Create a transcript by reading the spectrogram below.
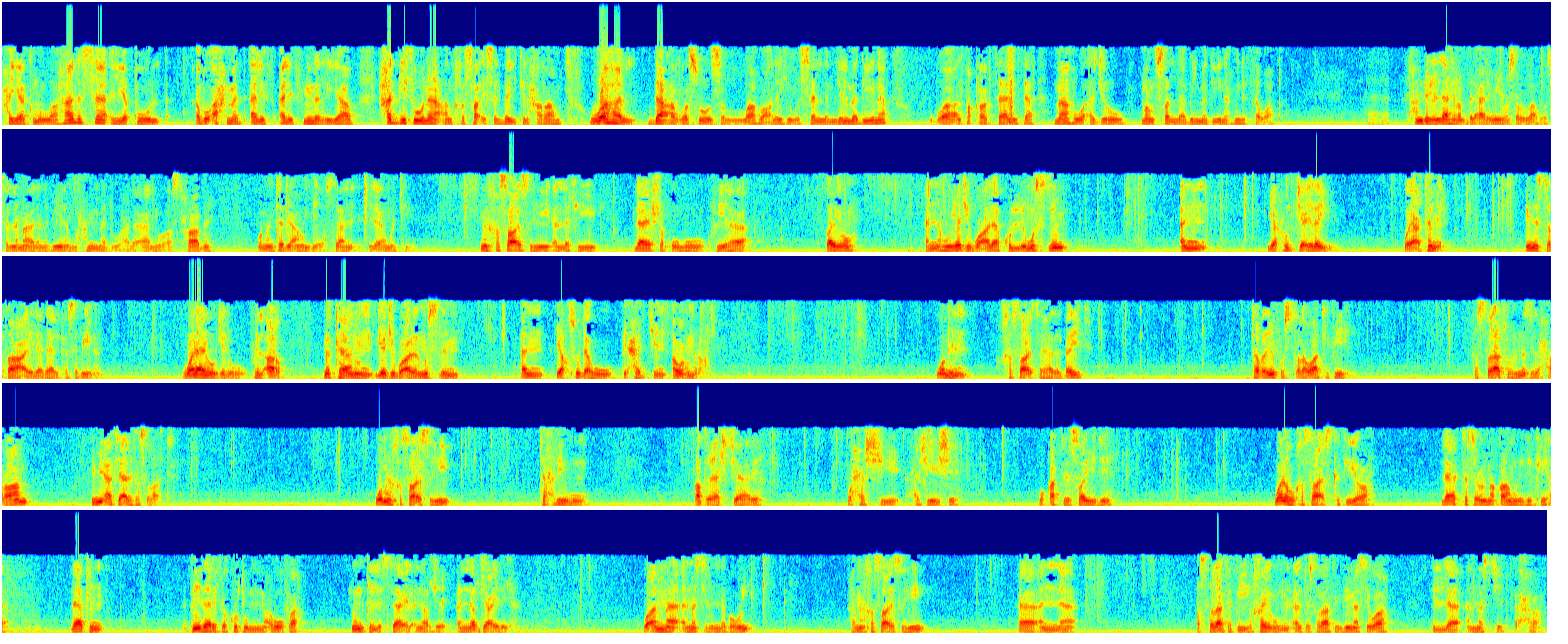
حياكم الله. هذا السائل يقول أبو أحمد ألف ألف من الرياض حدثونا عن خصائص البيت الحرام. وهل دعا الرسول صلى الله عليه وسلم للمدينة؟ والفقرة الثالثة ما هو أجر من صلى بالمدينة من الثواب؟ الحمد لله رب العالمين وصلى الله وسلم على نبينا محمد وعلى آله وأصحابه ومن تبعهم بإحسان إلى يوم الدين. من خصائصه التي لا يشركه فيها غيره أنه يجب على كل مسلم أن يحج إليه ويعتمر إن استطاع إلى ذلك سبيلا. ولا يوجد في الأرض مكان يجب على المسلم أن يقصده بحج أو عمرة. ومن خصائص هذا البيت تضعيف الصلوات فيه. فالصلاة في المسجد الحرام بمئة ألف صلاة. ومن خصائصه تحريم قطع أشجاره وحش حشيشه وقتل صيده. وله خصائص كثيرة لا يتسع المقام لذكرها لكن في ذلك كتب معروفة يمكن للسائل أن يرجع, أن يرجع إليها. وأما المسجد النبوي فمن خصائصه أن الصلاة فيه خير من ألف صلاة فيما سواه إلا المسجد الحرام.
